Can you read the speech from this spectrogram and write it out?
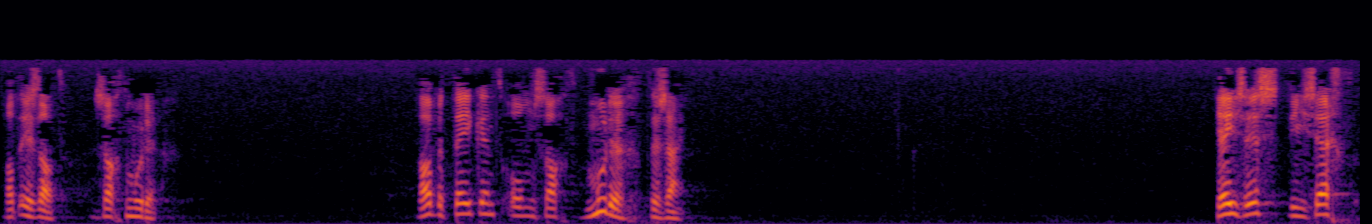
Wat is dat? Zachtmoedig. Wat betekent om zachtmoedig te zijn? Jezus die zegt,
